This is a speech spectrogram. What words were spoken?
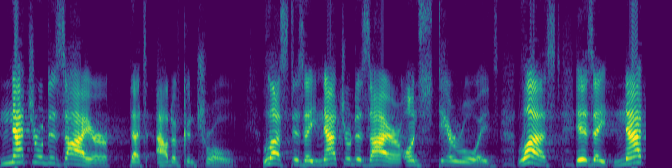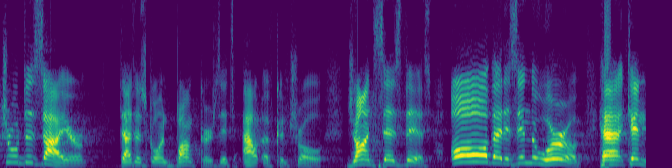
natural desire that's out of control. Lust is a natural desire on steroids. Lust is a natural desire that has gone bonkers. It's out of control. John says this all that is in the world can,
